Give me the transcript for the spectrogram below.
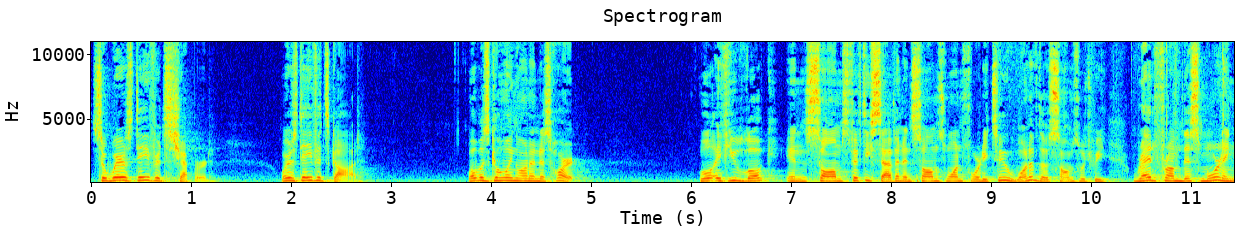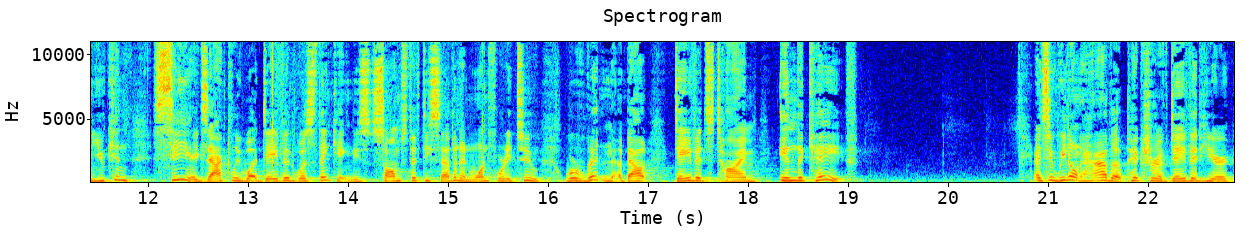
So, where's David's shepherd? Where's David's God? What was going on in his heart? Well, if you look in Psalms 57 and Psalms 142, one of those Psalms which we read from this morning, you can see exactly what David was thinking. These Psalms 57 and 142 were written about David's time in the cave. And see, we don't have a picture of David here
